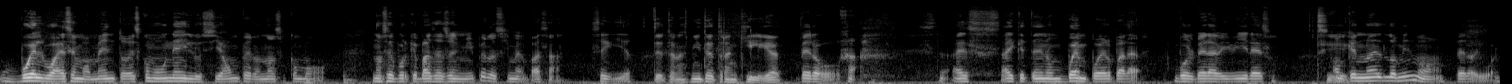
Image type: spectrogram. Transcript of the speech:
vuelvo a ese momento, es como una ilusión, pero no sé cómo, no sé por qué pasa eso en mí, pero sí me pasa seguido. te transmite tranquilidad. Pero ja, es, hay que tener un buen poder para volver a vivir eso. Sí. Aunque no es lo mismo, pero igual.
